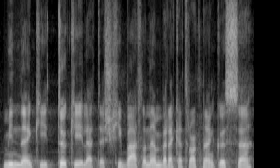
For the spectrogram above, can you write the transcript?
mindenki, tökéletes, hibátlan embereket raknánk össze,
